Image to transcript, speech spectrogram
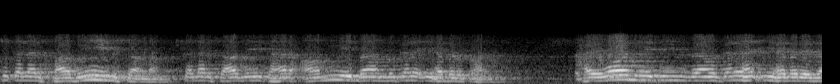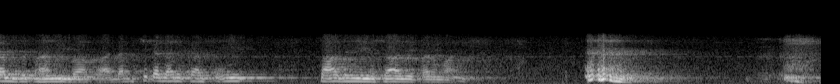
چقدر سادے مثال ہم چقدر سادے کہ ہر آمی بیان بکرے یہ حبر پہنے حیوان یہ دین بیان کرے ہیں یہ ہے برے رمز فہمی واقع در چقدر کا صحیح سادری مثال فرمائیں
